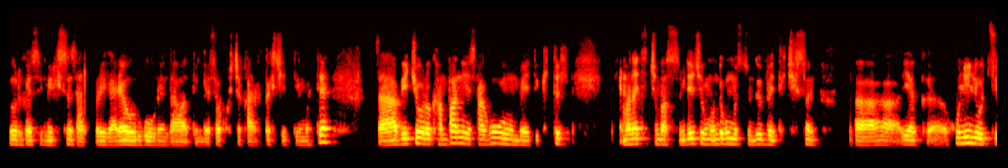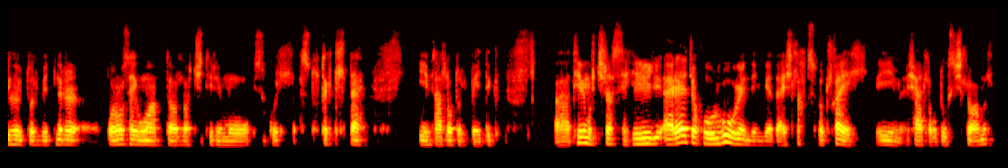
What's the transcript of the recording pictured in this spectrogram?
өөрийнхөөс мэрэгсэн салбарыг арай өргөн үрээнд аваад ингээд сурах чиг гаргадаг ч гэдэг юм уу те. За би ч өөрөө компани санхүү хүн байдаг. Гэтэл манайд чинь бас мэдээж мундаг хүмүүс зөндөө байдаг ч гэсэн а яг хүний нөөцийн хувьд бол бид нэр 3 сая хүн амтай болооч тэр юм уу эсвэл бас дутагдaltaй ийм талууд бол байдаг. А тийм учраас арай жоох өргөн үрээнд ингээд ажиллах судалгаа их ийм шаардлагууд үүсчлээ байна л.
